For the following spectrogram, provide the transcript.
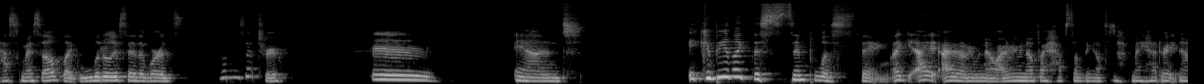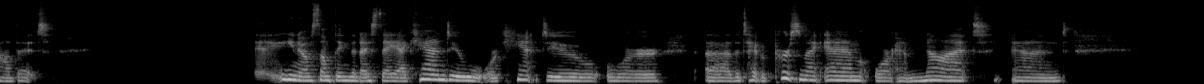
ask myself, like literally say the words, well, is that true? Mm. And it could be like the simplest thing. Like I, I don't even know. I don't even know if I have something off the top of my head right now that you know something that I say I can do or can't do or uh, the type of person I am or am not. And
